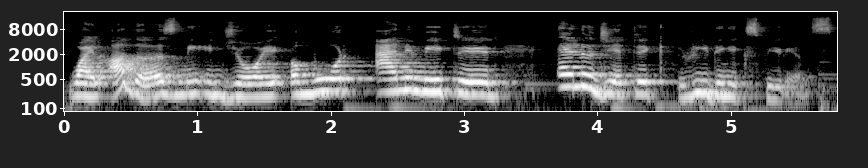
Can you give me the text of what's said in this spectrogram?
while others may enjoy a more animated, energetic reading experience.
